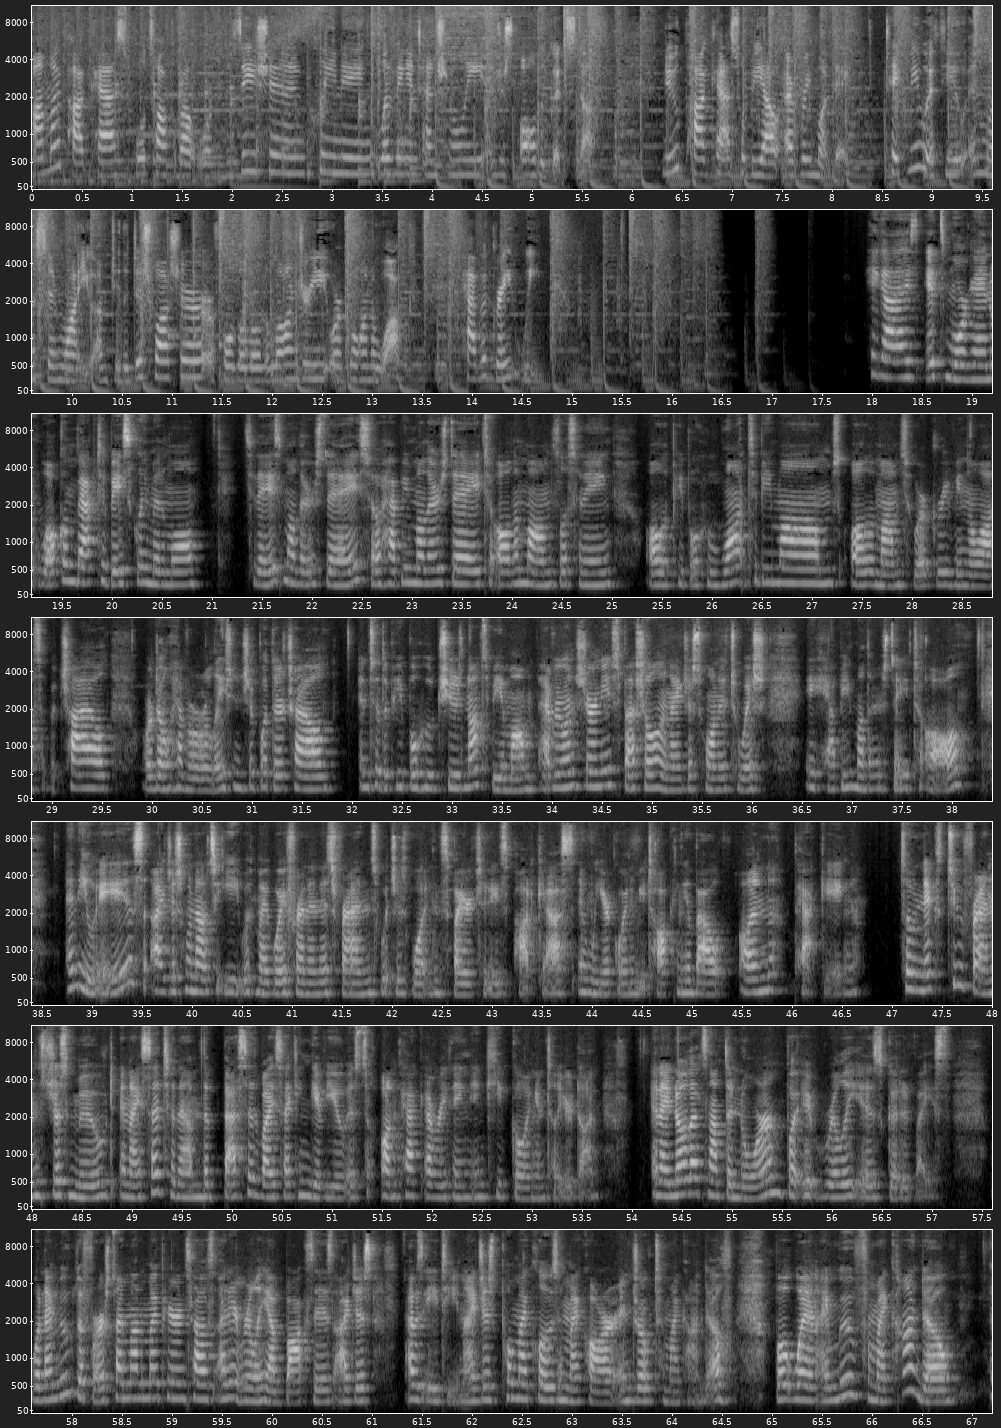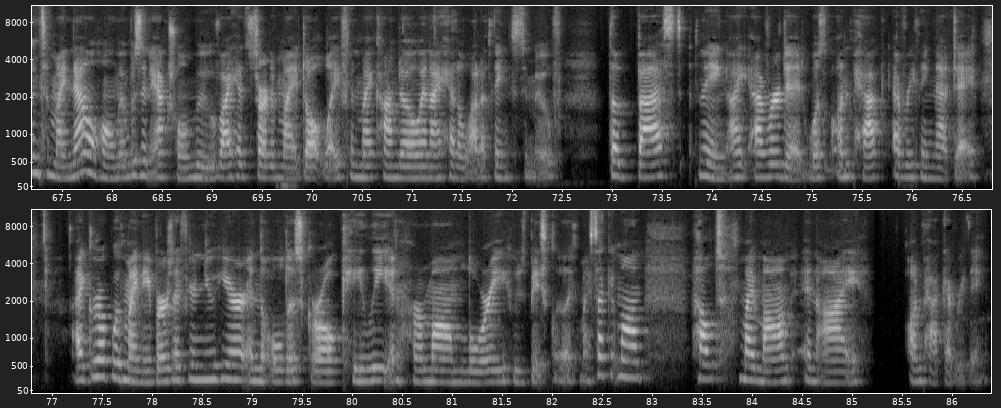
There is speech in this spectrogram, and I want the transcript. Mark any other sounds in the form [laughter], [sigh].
On my podcast, we'll talk about organization, cleaning, living intentionally, and just all the good stuff. New podcasts will be out every Monday. Take me with you and listen while you empty the dishwasher or fold a load of laundry or go on a walk. Have a great week. Hey guys, it's Morgan. Welcome back to Basically Minimal. Today is Mother's Day, so happy Mother's Day to all the moms listening all the people who want to be moms, all the moms who are grieving the loss of a child or don't have a relationship with their child, and to the people who choose not to be a mom. Everyone's journey is special, and I just wanted to wish a happy Mother's Day to all. Anyways, I just went out to eat with my boyfriend and his friends, which is what inspired today's podcast, and we are going to be talking about unpacking. So, Nick's two friends just moved, and I said to them, the best advice I can give you is to unpack everything and keep going until you're done. And I know that's not the norm, but it really is good advice. When I moved the first time out of my parents' house, I didn't really have boxes. I just, I was 18. I just put my clothes in my car and drove to my condo. [laughs] But when I moved from my condo into my now home, it was an actual move. I had started my adult life in my condo and I had a lot of things to move. The best thing I ever did was unpack everything that day. I grew up with my neighbors, if you're new here, and the oldest girl, Kaylee, and her mom, Lori, who's basically like my second mom, helped my mom and I unpack everything.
